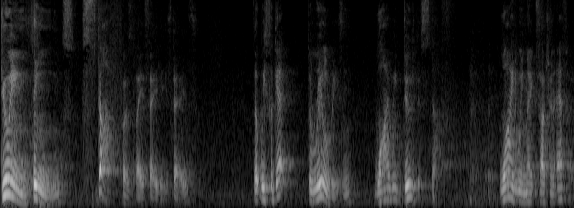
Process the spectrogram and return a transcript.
doing things, stuff, as they say these days, that we forget the real reason why we do this stuff. Why do we make such an effort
